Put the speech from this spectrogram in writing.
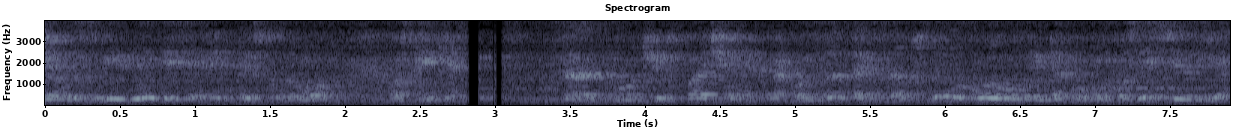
бажанням звільнитися від тиску домов, оскільки серед творчої спадщини на концертах завжди виконували таку композицію, як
